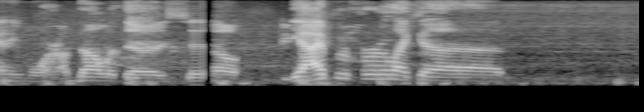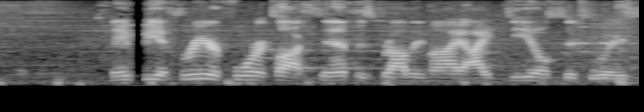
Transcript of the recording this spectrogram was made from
anymore. I'm done with those. So yeah, I prefer like a maybe a three or four o'clock tip is probably my ideal situation.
